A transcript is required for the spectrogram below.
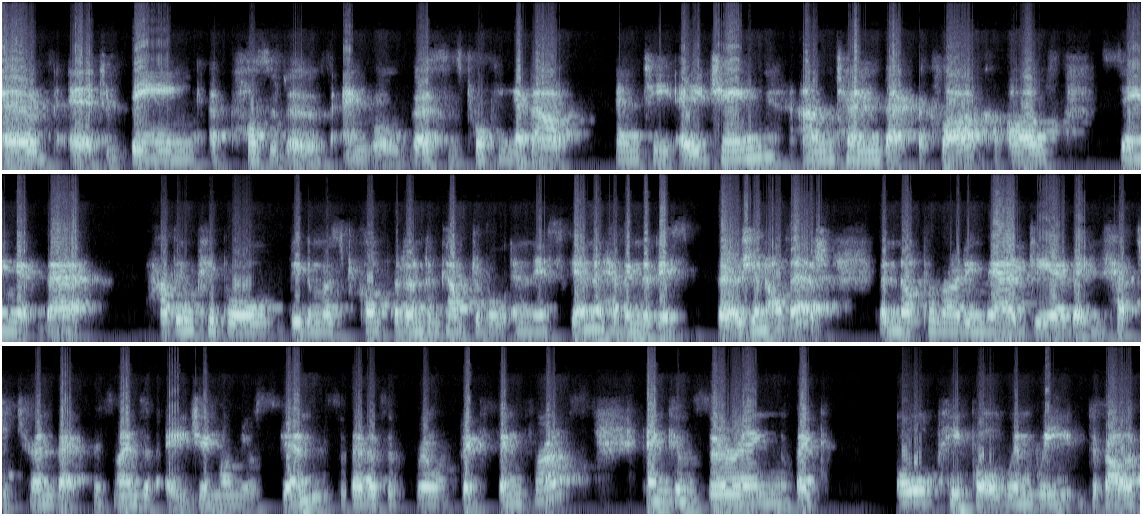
of it being a positive angle versus talking about anti-aging, um, turning back the clock, of seeing that helping people be the most confident and comfortable in their skin and having the best version of it, but not promoting the idea that you have to turn back the signs of aging on your skin. So that is a real big thing for us. And considering like all people when we develop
